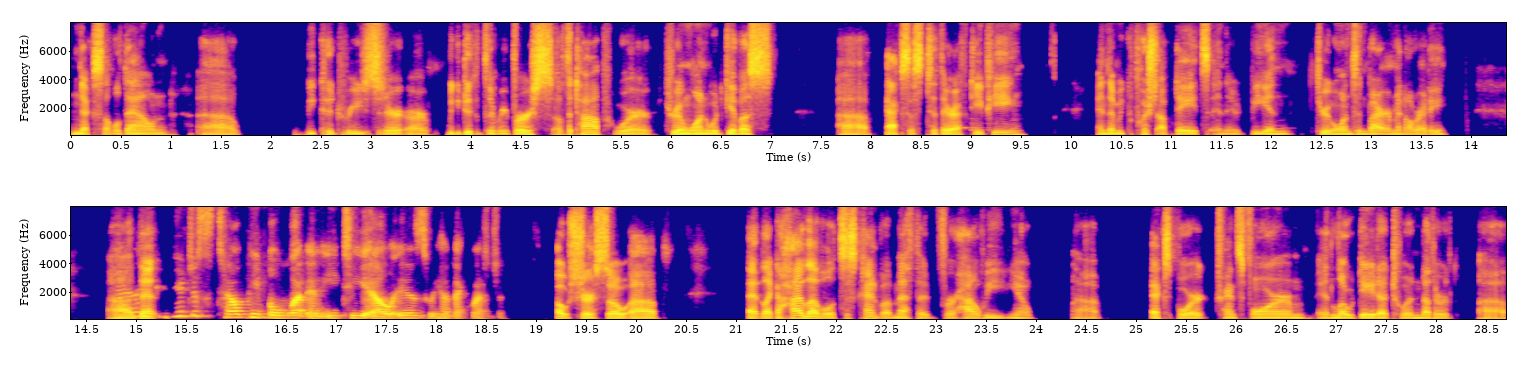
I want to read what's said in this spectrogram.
next level down, uh, we could reserve or we could do the reverse of the top where 301 would give us uh, access to their FTP, and then we could push updates and it would be in 301's environment already. Uh, then, Could you just tell people what an ETL is? We had that question. oh, sure. So uh, at like a high level, it's just kind of a method for how we, you know, uh, export, transform, and load data to another uh,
